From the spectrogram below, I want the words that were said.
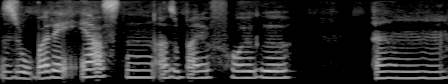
So, bei der ersten, also bei der Folge ähm,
